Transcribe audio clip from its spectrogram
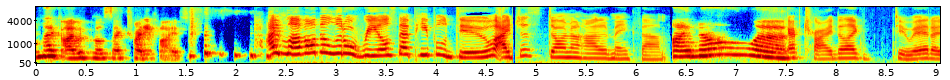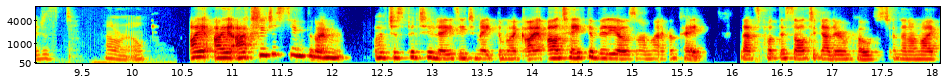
I'm like, I would post like 25. I love all the little reels that people do. I just don't know how to make them. I know. Like, I've tried to like do it. I just I don't know. I I actually just think that I'm I've just been too lazy to make them. Like I I'll take the videos and I'm like, okay, let's put this all together and post. And then I'm like,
